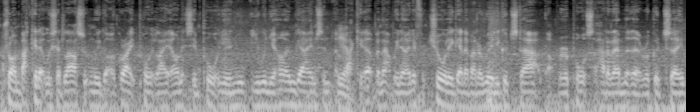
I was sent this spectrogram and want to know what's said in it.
to try and back it up. We said last week when we got a great point late on. It's important you, you win your home games and, and Yeah. back it up, and that we know different. Chorley again, have had a really good start. The reports I had of them that they're a good team.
